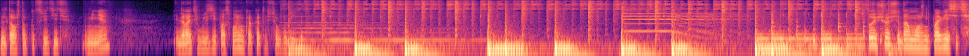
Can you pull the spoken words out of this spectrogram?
для того, чтобы подсветить меня. И давайте вблизи посмотрим, как это все выглядит. Что еще сюда можно повесить?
